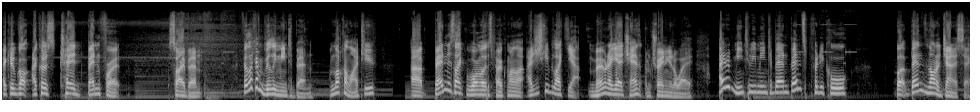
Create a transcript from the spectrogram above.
I could have got. I could have traded Ben for it. Sorry, Ben. I feel like I'm really mean to Ben. I'm not gonna lie to you. Uh, Ben is like one of those Pokemon. Like, I just keep like, yeah. The moment I get a chance, I'm training it away. I don't mean to be mean to Ben. Ben's pretty cool, but Ben's not a Genesect.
